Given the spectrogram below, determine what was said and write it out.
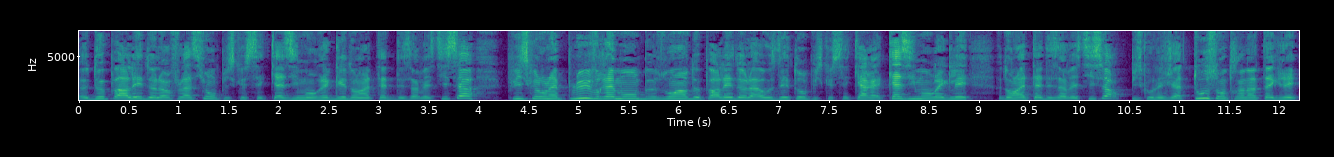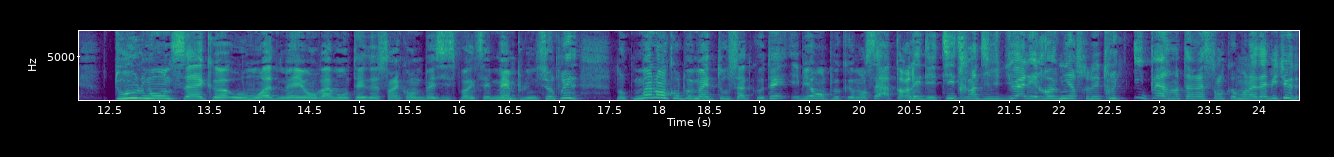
euh, de parler de l'inflation, puisque c'est quasiment réglé dans la tête des investisseurs, puisque l'on n'a plus vraiment besoin de parler de la hausse des taux, puisque c'est quasiment réglé dans la tête des investisseurs, puisqu'on est déjà tous en train d'intégrer tout le monde sait qu'au mois de mai, on va monter de 50 basis points, c'est même plus une surprise. Donc maintenant qu'on peut mettre tout ça de côté, eh bien on peut commencer à parler des titres individuels et revenir sur des trucs hyper intéressants comme on a d'habitude.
